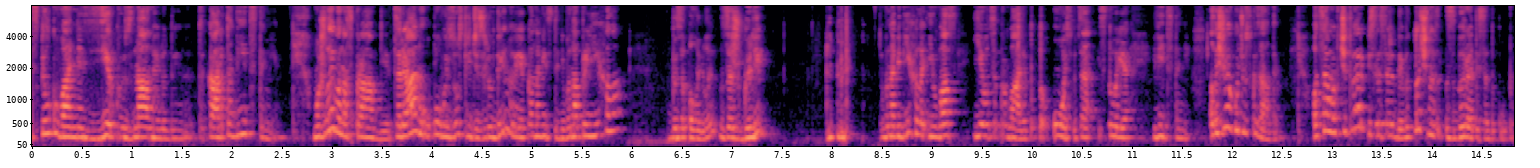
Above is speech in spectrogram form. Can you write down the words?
спілкування з зіркою знаною людиною. Це карта відстані. Можливо, насправді це реально у когось зустріч з людиною, яка на відстані. Вона приїхала, ви запалили, зажгли. Вона від'їхала, і у вас є оце провалі. Тобто ось оця історія відстані. Але що я хочу сказати? От саме в четвер після середи ви точно зберетеся докупи.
